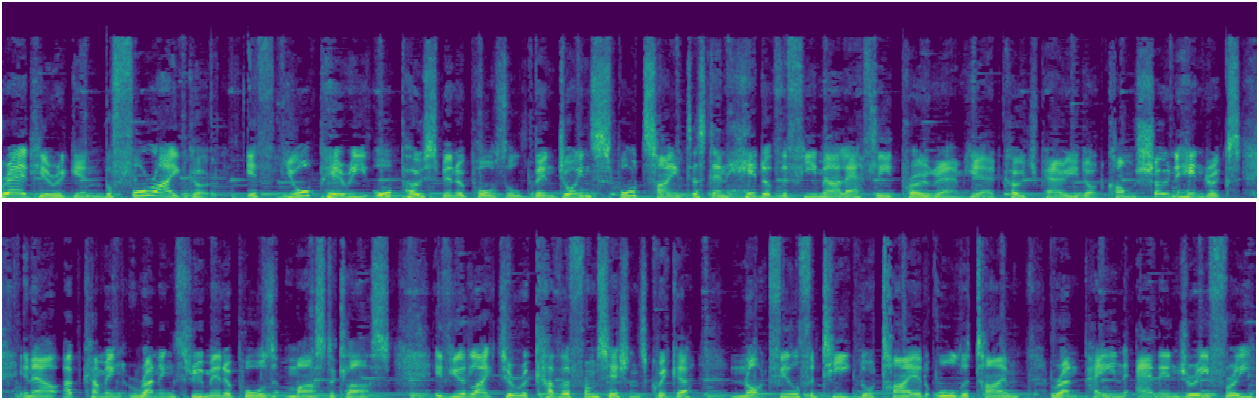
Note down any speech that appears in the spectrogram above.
Brad here again. Before I go, if you're peri or postmenopausal, then join sports scientist and head of the female athlete program here at CoachParry.com, Shona Hendricks, in our upcoming Running Through Menopause Masterclass. If you'd like to recover from sessions quicker, not feel fatigued or tired all the time, run pain and injury free,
